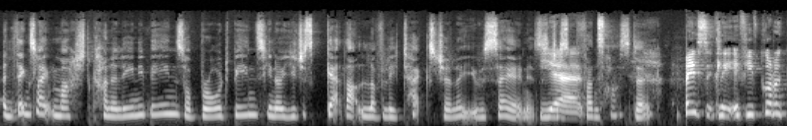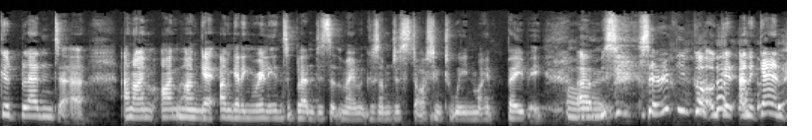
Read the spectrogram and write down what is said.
and things like mashed cannellini beans or broad beans. You know, you just get that lovely texture, like you were saying. It's yeah. just fantastic. Basically, if you've got a good blender, and I'm I'm mm. I'm, get, I'm getting really into blenders at the moment because I'm just starting to wean my baby. Oh, um, right. so, so, if you've got a good, and again,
